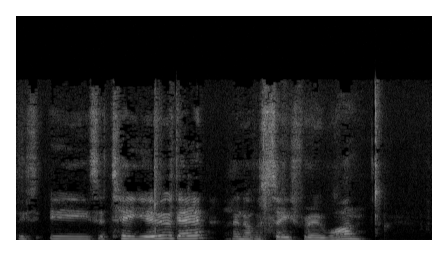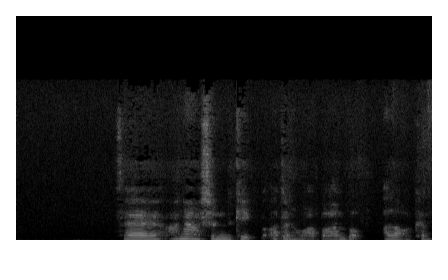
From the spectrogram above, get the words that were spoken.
this is a TU again, another see-through one. So I know I shouldn't keep, I don't know why I buy them, but I like them.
